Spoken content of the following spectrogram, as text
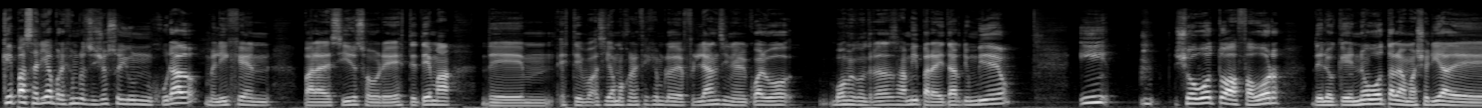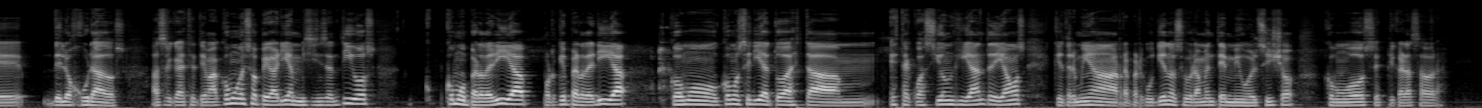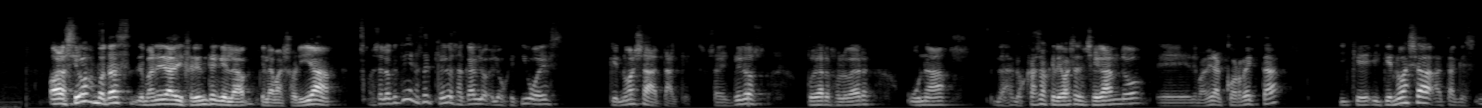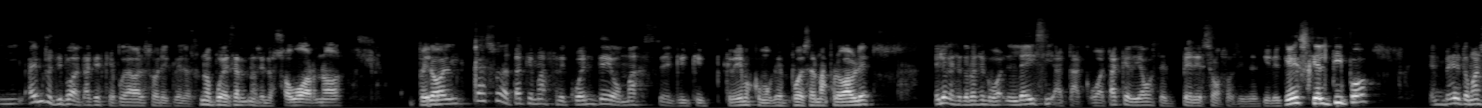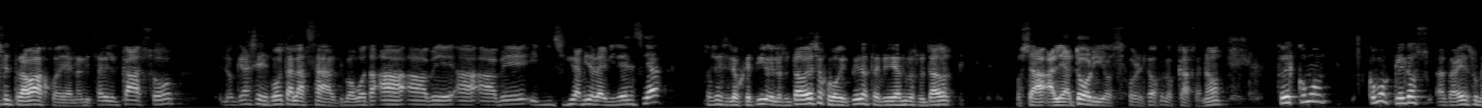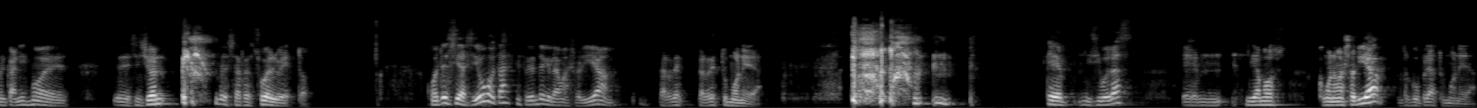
¿Qué pasaría, por ejemplo, si yo soy un jurado, me eligen para decidir sobre este tema de, mm, este, sigamos con este ejemplo de freelancing en el cual vos, vos me contratás a mí para editarte un video y yo voto a favor de lo que no vota la mayoría de, de los jurados acerca de este tema. ¿Cómo eso pegaría en mis incentivos? ¿Cómo perdería? ¿Por qué perdería? ¿Cómo, cómo sería toda esta, mm, esta ecuación gigante, digamos, que termina repercutiendo seguramente en mi bolsillo, como vos explicarás ahora? Ahora, si vos votás de manera diferente que la, que la mayoría, o sea, lo que tiene que hacer Cleros acá, el objetivo es que no haya ataques. O sea, que Cleros pueda resolver una, los casos que le vayan llegando eh, de manera correcta y que, y que no haya ataques. Y hay muchos tipos de ataques que puede haber sobre Cleros. Uno puede ser, no sé, los sobornos, pero el caso de ataque más frecuente o más eh, que, creemos como que puede ser más probable es lo que se conoce como lazy attack o ataque, digamos, de perezoso, si se quiere, que es que el tipo, en vez de tomarse el trabajo de analizar el caso, lo que hace es vota al azar, tipo vota A, A, B, A, A, B y ni siquiera mira la evidencia. Entonces el objetivo, el resultado de eso es como que primero está dando resultados, o sea, aleatorios sobre los, casos, ¿no? Entonces, ¿cómo, cómo Cleros, a través de su mecanismo de, decisión, se resuelve esto? Como te decía, si vos votás diferente que la mayoría, perdés, tu moneda. Eh, y si votás, em, digamos, como la mayoría, recuperas tu moneda.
